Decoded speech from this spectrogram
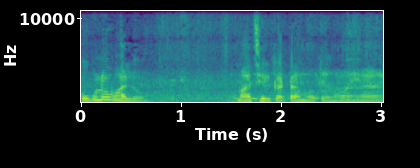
ওগুলো ভালো। মাছের কাটার মতো হয় হ্যাঁ।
